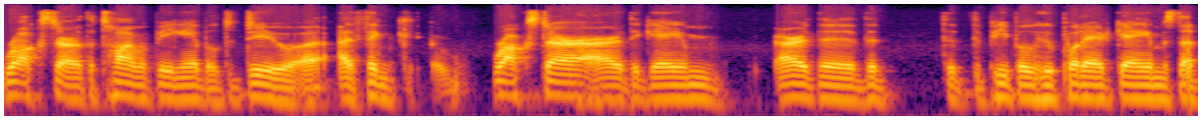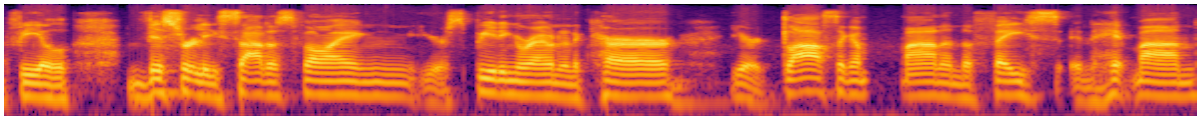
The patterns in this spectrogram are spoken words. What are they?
Rockstar at the time of being able to do. I, I think Rockstar are the game are the the the, the people who put out games that feel viscerally satisfying. You're speeding around in a car, you're glassing a man in the face in Hitman,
